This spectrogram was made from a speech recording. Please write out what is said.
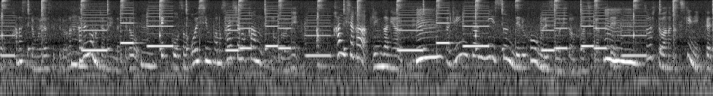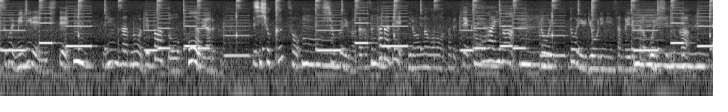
う話してて思い出したけどなんか食べ物じゃないんだけど、うん。結構その美味しんぼの最初の巻の頃にあ会社が銀座にあるうんのね、銀座に住んでるホームレスの人の話があって、うん。その人はなんか月に1回すごい身綺麗にしてうん。銀座のデパートを食べ歩くで試食？そう。うん。試食売り場だからそれタダでいろんなものを食べて、ここはどういうどういう料理人さんがいるから美味しいとか、うん。なんか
